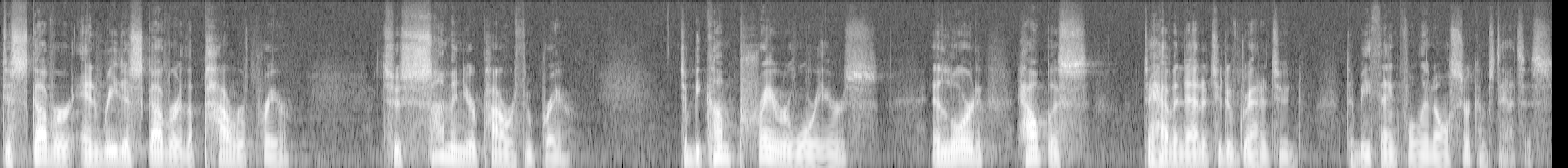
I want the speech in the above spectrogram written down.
discover and rediscover the power of prayer. to summon your power through prayer, to become prayer warriors. And Lord, help us to have an attitude of gratitude, to be thankful in all circumstances.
